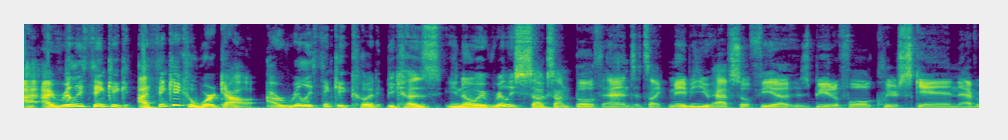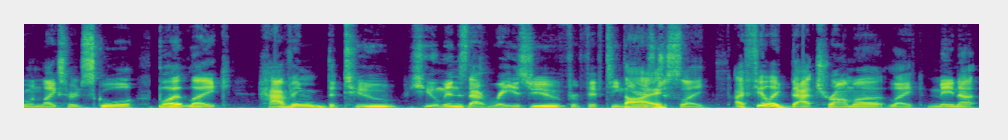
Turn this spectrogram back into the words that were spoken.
I, I really think it. I think it could work out. I really think it could because you know it really sucks on both ends. It's like maybe you have Sophia who's beautiful, clear skin, everyone likes her at school, but like having the two humans that raised you for 15 Die. years just like I feel like that trauma like may not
